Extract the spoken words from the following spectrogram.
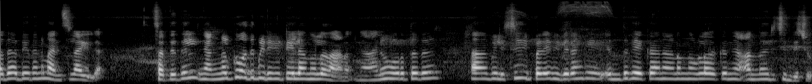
അത് അദ്ദേഹത്തിന് മനസ്സിലായില്ല. സത്യത്തിൽ ഞങ്ങൾക്കും അത് പിടികിട്ടിയില്ല എന്നുള്ളതാണ്. ഞാനും ഓർത്തത് വിളിച്ച് ഇപ്പോഴേ വിവരം എന്ത് കേൾക്കാനാണെന്നുള്ളതൊക്കെ അന്നൊരു ചിന്തിച്ചു.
